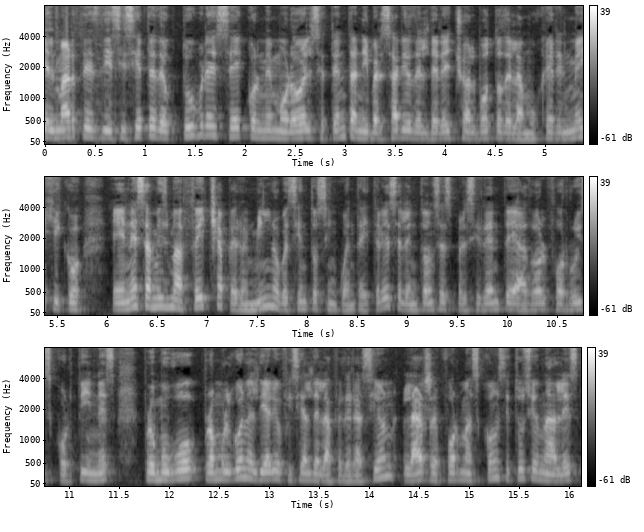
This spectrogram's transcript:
el martes 17 de octubre se conmemoró el 70 aniversario del derecho al voto de la mujer en México. En esa misma fecha, pero en 1953, el entonces presidente Adolfo Ruiz Cortines promulgó, promulgó en el Diario Oficial de la Federación las reformas constitucionales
